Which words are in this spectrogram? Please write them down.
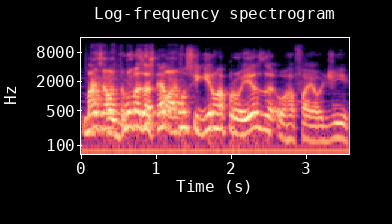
Mas elas Algumas até expostas. conseguiram a proeza, o Rafael, de,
